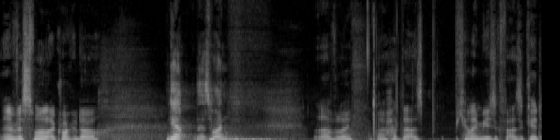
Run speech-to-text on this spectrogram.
never smile at a crocodile. Yep, that's one. Lovely. I had that as piano music for as a kid.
